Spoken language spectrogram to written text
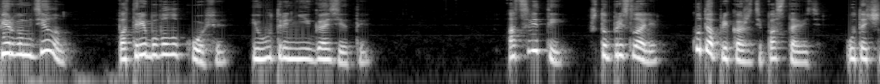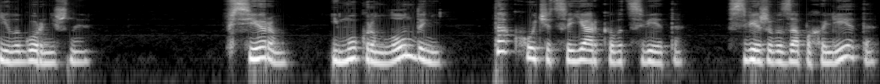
Первым делом потребовала кофе и утренние газеты. «А цветы, что прислали, куда прикажете поставить?» – уточнила горничная. В сером и мокром Лондоне так хочется яркого цвета, свежего запаха лета.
